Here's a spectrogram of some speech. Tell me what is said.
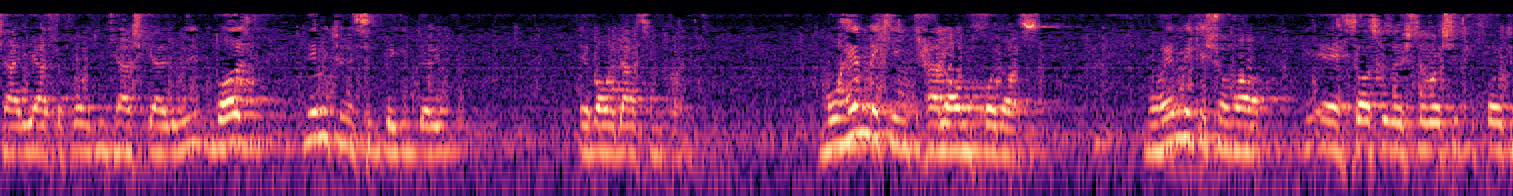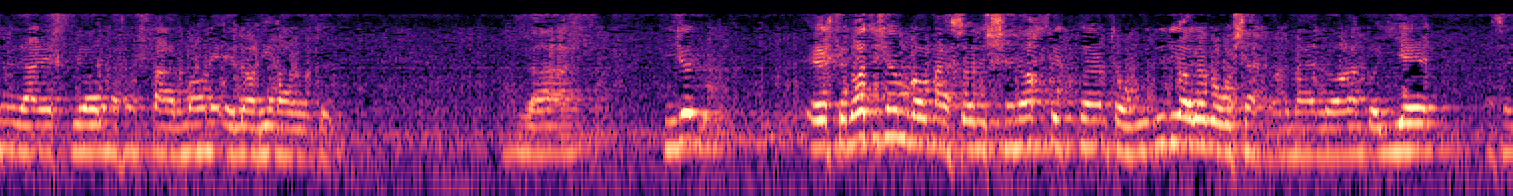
شریعت خودتون کشف کرده بودید باز نمی‌تونستید بگید دارید عبادت می‌کنید. مهمه که این کلام خداست. مهمه که شما این احساس رو داشته باشید که خودتون رو در اختیار مثلا فرمان الهی قرار دادید. و اینجا ارتباطش هم با مسائل شناخت فکر کنم تا حدودی حالا روشن من واقعا با یه مثلا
